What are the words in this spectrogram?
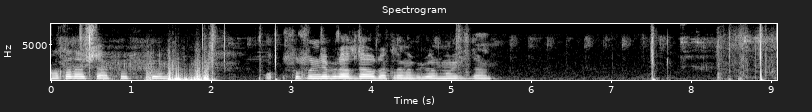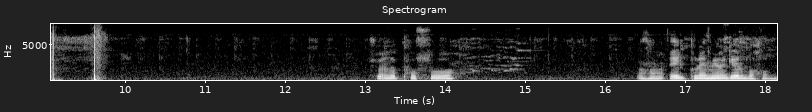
Arkadaşlar sustum. Susunca biraz daha odaklanabiliyorum o yüzden. Şöyle pusu. Aha El Premio gel bakalım.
